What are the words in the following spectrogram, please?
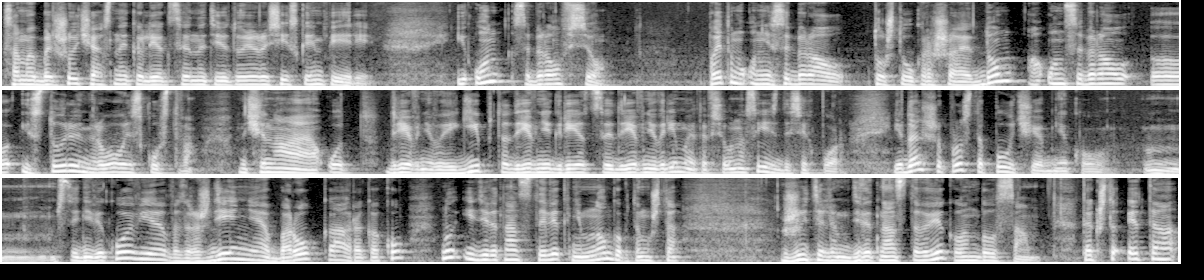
самой большой частной коллекцией на территории Российской империи. И он собирал все. Поэтому он не собирал то, что украшает дом, а он собирал э, историю мирового искусства. Начиная от Древнего Египта, Древней Греции, Древнего Рима, это все у нас есть до сих пор. И дальше просто по учебнику. Средневековье, Возрождение, барокко, рококо. Ну и 19 век немного, потому что жителем 19 века он был сам. Так что это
